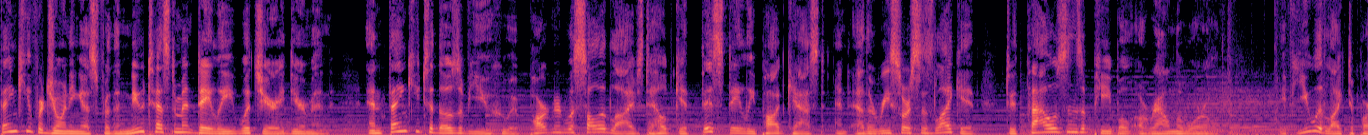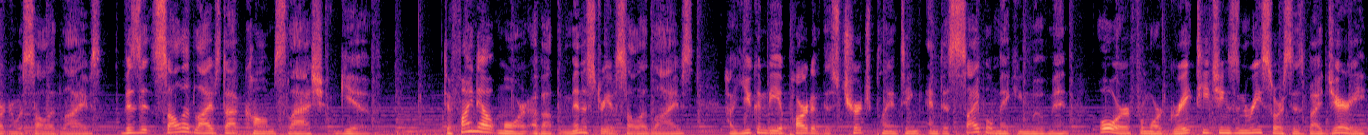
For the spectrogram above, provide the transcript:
Thank you for joining us for the New Testament Daily with Jerry Dirmann. And thank you to those of you who have partnered with Solid Lives to help get this daily podcast and other resources like it to thousands of people around the world. If you would like to partner with Solid Lives, visit solidlives.com/give. To find out more about the ministry of Solid Lives, how you can be a part of this church planting and disciple making movement, or for more great teachings and resources by Jerry,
